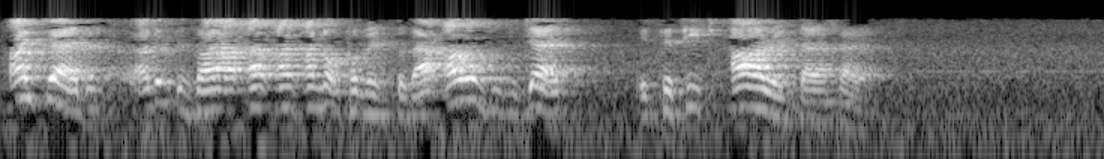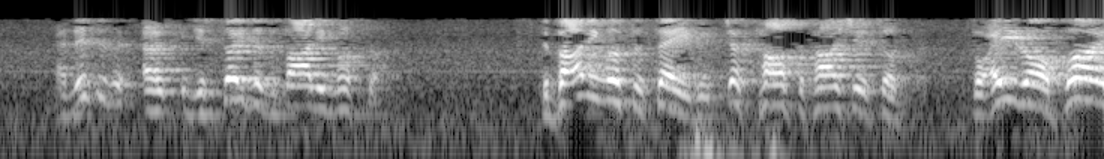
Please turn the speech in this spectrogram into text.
I said, I looked inside, I, am not convinced of that. I want to suggest is to teach Aaron Derech Eretz. And this is a, Yesod of the Bali Musa. The Bali Musa say, we've just passed the parashas of Bo'era, Boy,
